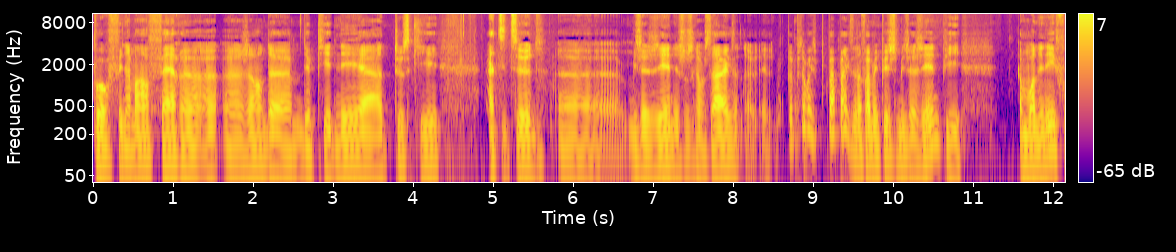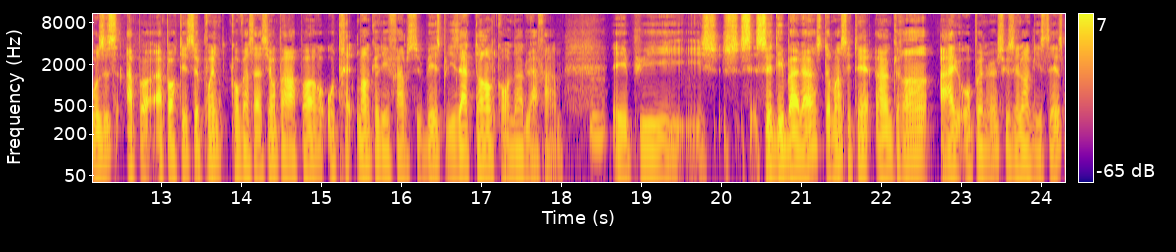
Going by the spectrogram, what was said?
pour finalement faire un, un, un genre de, de pied de nez à tout ce qui est attitude euh, misogyne, des choses comme ça. Euh, Pas, pas, xénophobe, mais plus misogyne. Puis, à un moment donné, il faut juste appo- apporter ce point de conversation par rapport au traitement que les femmes subissent, puis les attentes qu'on a de la femme. Et puis, ce débat-là, justement, c'était un grand eye-opener, excusez l'anglicisme,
